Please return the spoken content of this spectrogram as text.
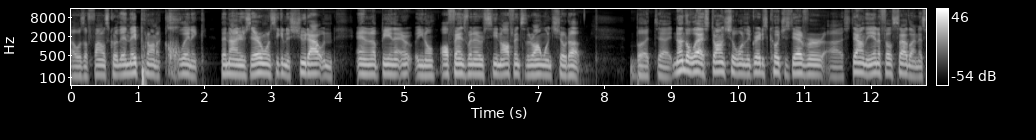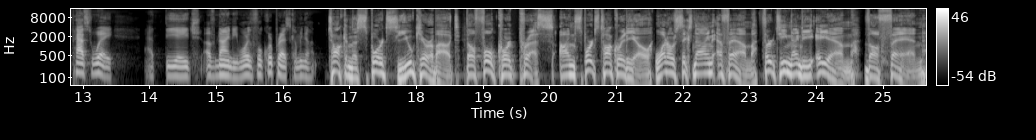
Uh, was a final score. Then they put on a clinic. The Niners. Everyone was thinking to shoot out and ended up being that. You know, all fans whenever see an offense, and the wrong one showed up. But uh, nonetheless, Don Shula, one of the greatest coaches to ever uh, stand on the NFL sideline, has passed away at the age of 90. More of the full court press coming up. Talking the sports you care about. The Full Court Press on Sports Talk Radio, 1069 FM, 1390 AM. The Fan.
